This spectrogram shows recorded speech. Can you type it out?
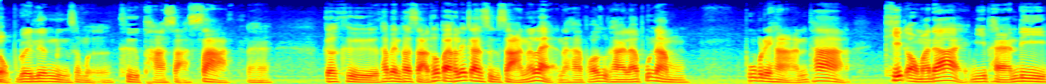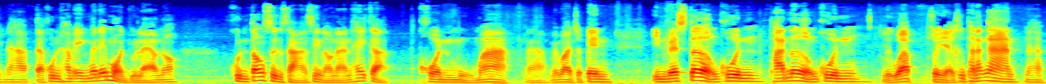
จบด้วยเรื่องหนึ่งเสมอ คือภาษาศาสตร์นะฮะก็คือถ้าเป็นภาษาทั่วไปเขาเรียกการสื่อสารนั่นแหละนะครับ เพราะสุดท้ายแล้วผู้นำ ผู้บริหารถ้าคิดออกมาได้มีแผนดีนะครับ แต่คุณทำเองไม่ได้หมดอยู่แล้วเนาะคุณต้องสื่อสารสิ่งเหล่านั้นให้กับคนหมู่มากนะครับไม่ว่าจะเป็นinvestor ของคุณ partner ของคุณ หรือว่าส่วนใหญ่คือพนักงานนะครับ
